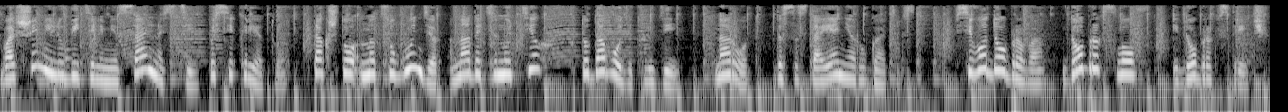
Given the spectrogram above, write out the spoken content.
большими любителями сальностей по секрету. Так что на Цугундер надо тянуть тех, кто доводит людей, народ, до состояния ругательств. Всего доброго, добрых слов и добрых встреч!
